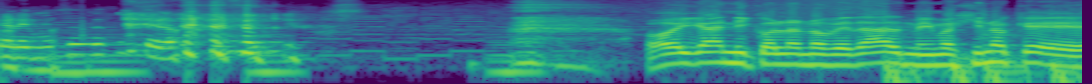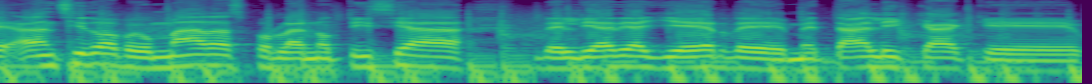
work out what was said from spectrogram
haremos eso, pero... Oigan, y con la novedad, me imagino que han sido abrumadas por la noticia del día de ayer de Metallica que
